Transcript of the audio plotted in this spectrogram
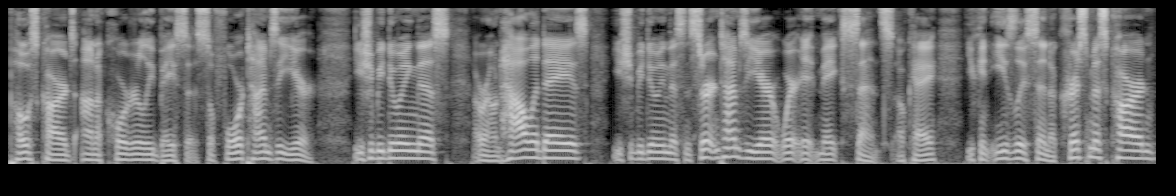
postcards on a quarterly basis. So, four times a year. You should be doing this around holidays. You should be doing this in certain times a year where it makes sense. Okay. You can easily send a Christmas card.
